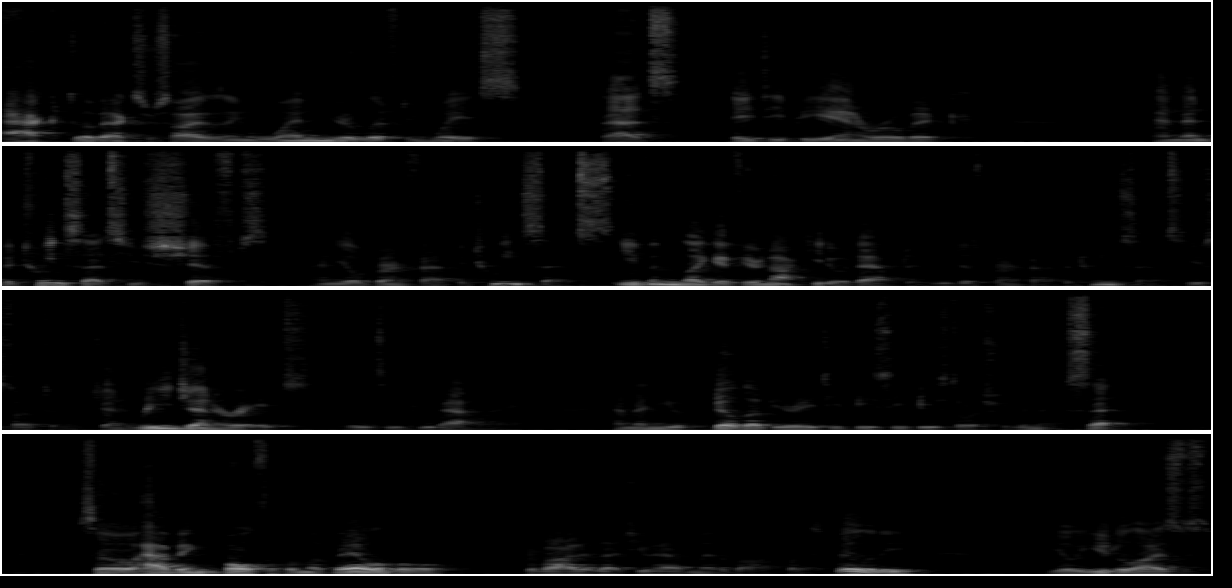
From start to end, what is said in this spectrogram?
act of exercising, when you're lifting weights, that's ATP anaerobic, and then between sets you shift and you'll burn fat between sets. Even like if you're not keto adapted, you just burn fat between sets. You start to gen- regenerate ATP that way, and then you build up your ATP CP stores for your next set. So having both of them available, provided that you have metabolic flexibility, you'll utilize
